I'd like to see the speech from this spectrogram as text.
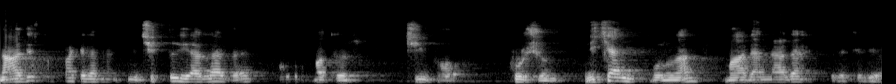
Nadir toprak elementinin çıktığı yerlerde bakır, çinko, kurşun, nikel bulunan madenlerden üretiliyor.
